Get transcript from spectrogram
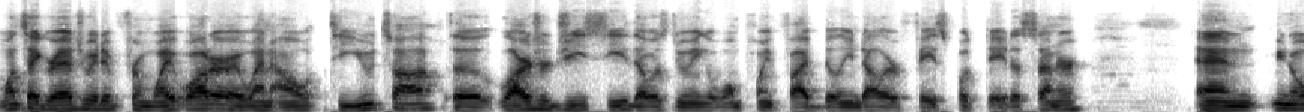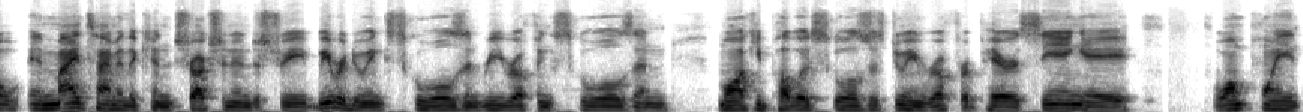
Once I graduated from Whitewater, I went out to Utah, the larger GC that was doing a 1.5 billion dollar Facebook data center. And you know, in my time in the construction industry, we were doing schools and re-roofing schools and Milwaukee public schools, just doing roof repairs. Seeing a one point,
